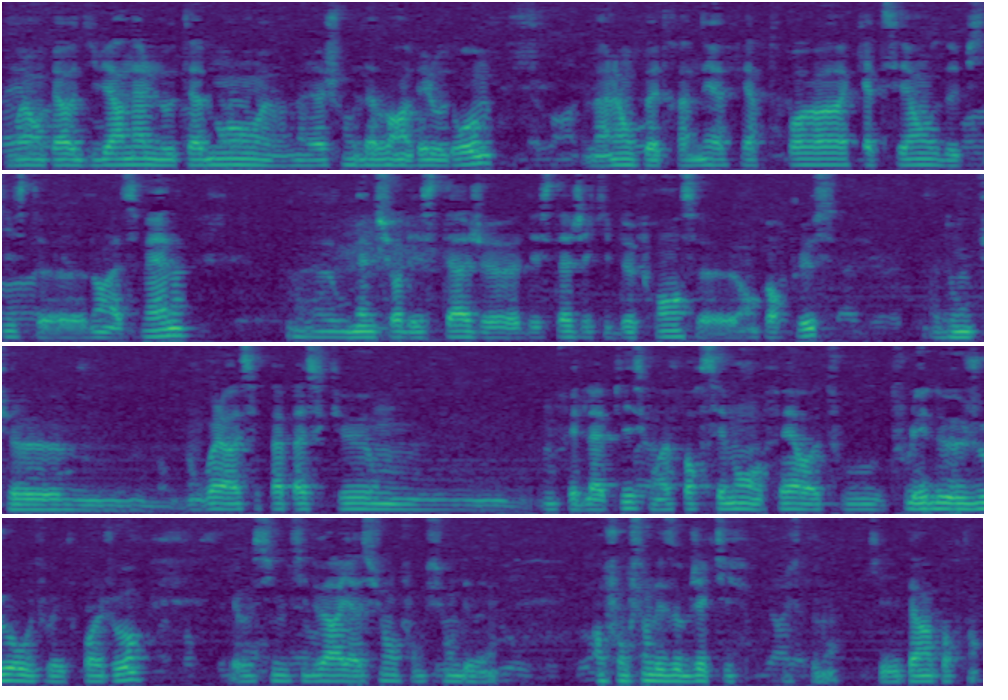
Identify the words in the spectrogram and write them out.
voilà, en période hivernale notamment, on a la chance d'avoir un vélodrome ben là on peut être amené à faire trois, quatre séances de piste euh, dans la semaine, euh, ou même sur des stages, euh, des stages équipe de France encore plus. Donc, donc voilà, c'est pas parce que on, fait de la piste qu'on va forcément en faire tous les deux jours ou tous les trois jours. Il y a aussi une petite variation en fonction des, en fonction des objectifs, justement, qui est hyper important.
